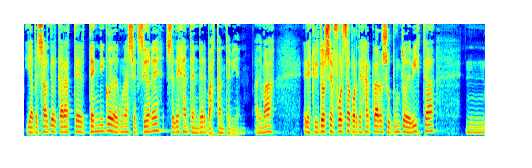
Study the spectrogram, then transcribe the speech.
y a pesar del carácter técnico de algunas secciones se deja entender bastante bien. Además, el escritor se esfuerza por dejar claro su punto de vista, mm,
